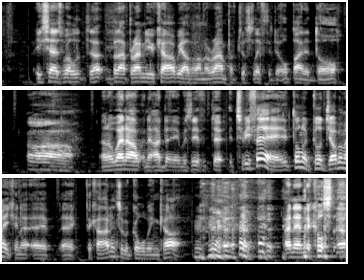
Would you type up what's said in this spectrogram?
he says, "Well, that, that brand new car we have on the ramp, I've just lifted it up by the door." Oh, And I went out and it, it was, to be fair, it done a good job of making a, a, a, the car into a gullwing car. and then the, cust- uh,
